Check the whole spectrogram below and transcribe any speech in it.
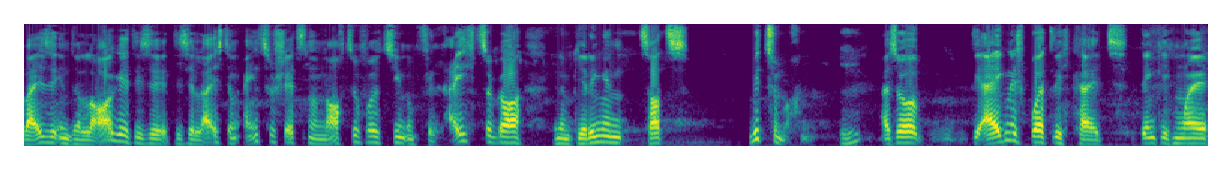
ansatzweise in der Lage, diese, diese Leistung einzuschätzen und nachzuvollziehen und vielleicht sogar in einem geringen Satz mitzumachen. Mhm. Also die eigene Sportlichkeit, denke ich mal,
